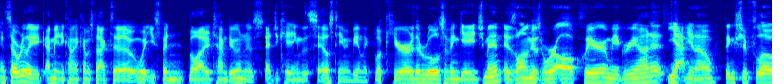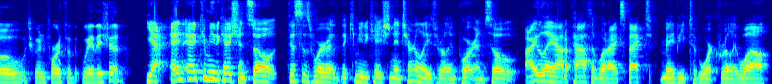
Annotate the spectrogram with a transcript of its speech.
And so, really, I mean, it kind of comes back to what you spend a lot of your time doing is educating the sales team and being like, look, here are the rules of engagement. As long as we're all clear and we agree on it, yeah. you know, things should flow to and forth the way they should. Yeah, and, and communication. So this is where the communication internally is really important. So I lay out a path of what I expect maybe to work really well.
